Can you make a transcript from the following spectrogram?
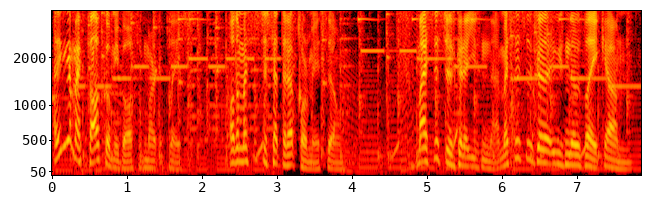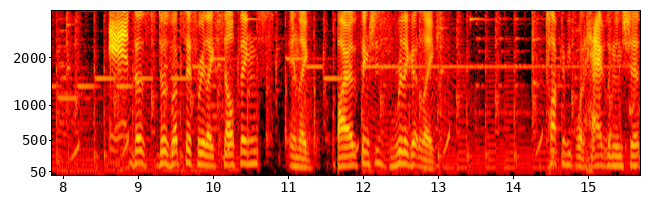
I think I got my Falco amiibo off of Marketplace. Although my sister set that up for me, so. My sister's good at using that. My sister's good at using those, like, um, eh, those those websites where you, like, sell things and, like, buy other things. She's really good at, like, talking to people and haggling and shit.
